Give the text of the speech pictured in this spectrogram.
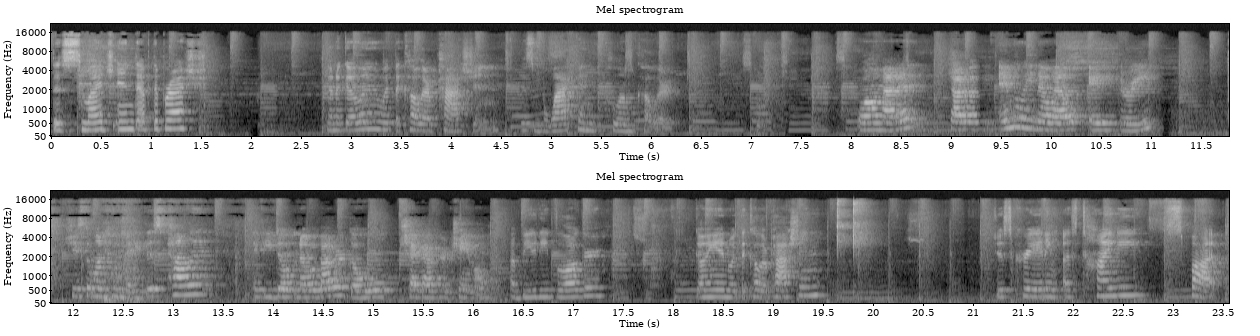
the smudge end of the brush. Gonna go in with the color Passion, this black and plum color. While I'm at it, shout out to Emily Noel 83. She's the one who made this palette. If you don't know about her, go check out her channel. A beauty vlogger. Going in with the color Passion. just creating a tiny spot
